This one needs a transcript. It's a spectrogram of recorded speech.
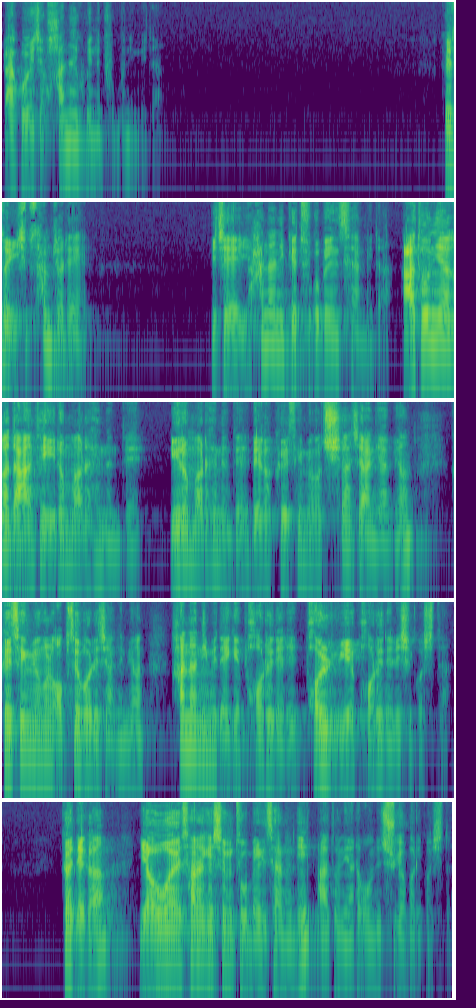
라고 이제 화내고 있는 부분입니다. 그래서 23절에 이제 하나님께 두고 맹세합니다. 아도니아가 나한테 이런 말을 했는데 이런 말을 했는데 내가 그의 생명을 취하지 아니하면 그의 생명을 없애버리지 않으면 하나님이 내게 벌을 내리 벌 위에 벌을 내리실 것이다. 그러니까 내가 여호와의 살아계심을 두고 맹세하노니 아도니아를 오늘 죽여버릴 것이다.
